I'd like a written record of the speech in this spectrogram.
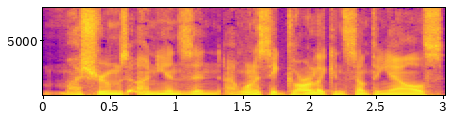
mushrooms, onions, and I want to say garlic and something else,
